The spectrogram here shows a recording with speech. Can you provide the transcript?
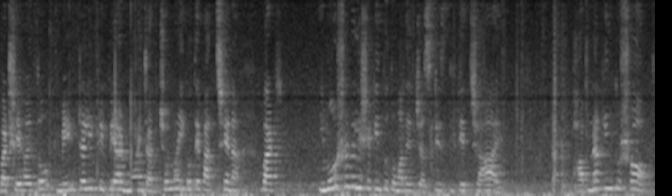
বাট সে হয়তো মেন্টালি প্রিপেয়ার নয়, যার জন্য এগোতে পারছে না। বাট ইমোশনালি সে কিন্তু তোমাদের জাস্টিস দিতে চায়। তার ভাবনা কিন্তু সৎ।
